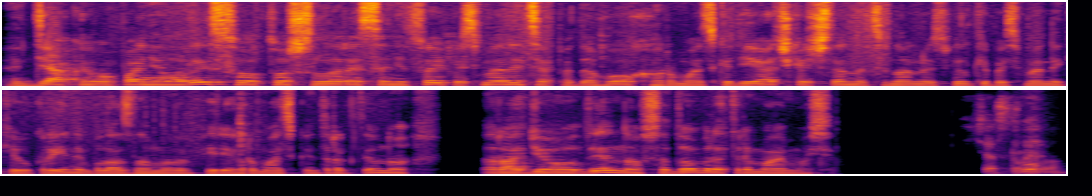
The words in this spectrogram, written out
Дякуємо, пані Ларисо. Тож Лариса Ніцой, письменниця, педагог, громадська діячка, член Національної спілки письменників України, була з нами в ефірі громадського інтерактивного Радіо 1. На все добре, тримаємося. Щасливо.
